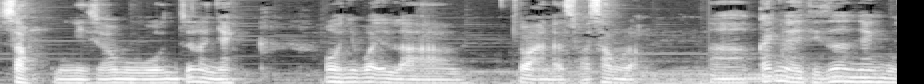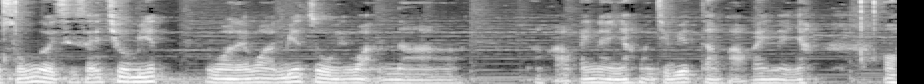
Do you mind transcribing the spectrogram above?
xong 1644 rất là nhanh. Ôi, như vậy là các bạn đã xóa xong rồi à, cách này thì rất là nhanh một số người sẽ, chưa biết. Nhưng mà nếu bạn biết rồi thì bạn à, tham khảo cách này nhé bạn chưa biết tham khảo cách này nhé Ôi,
